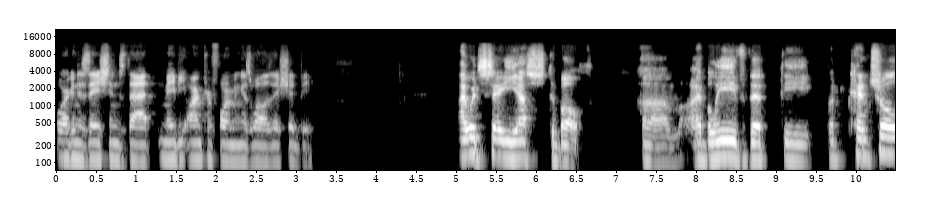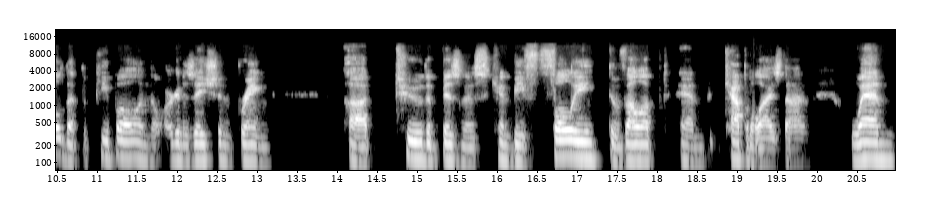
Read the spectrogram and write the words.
organizations that maybe aren't performing as well as they should be? I would say yes to both. Um, I believe that the potential that the people and the organization bring uh, to the business can be fully developed and capitalized on when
